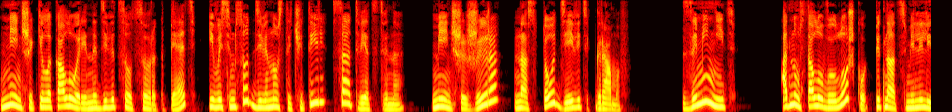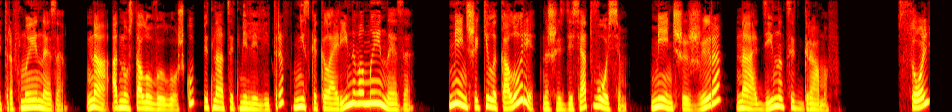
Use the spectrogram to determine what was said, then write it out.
Меньше килокалорий на 945 и 894 соответственно. Меньше жира на 109 граммов. Заменить одну столовую ложку 15 мл майонеза на одну столовую ложку 15 мл низкокалорийного майонеза. Меньше килокалорий на 68, меньше жира на 11 граммов. Соль,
